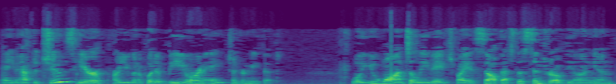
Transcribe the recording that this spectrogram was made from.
And you have to choose here, are you going to put a b or an h underneath it? Well, you want to leave H by itself. That's the center of the onion.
